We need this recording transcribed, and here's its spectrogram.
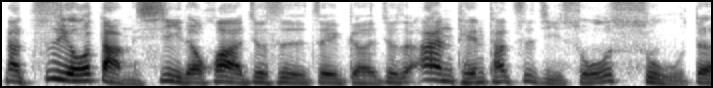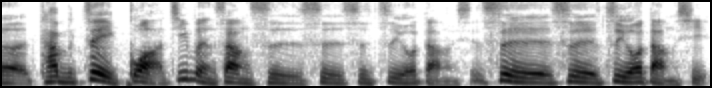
那自由党系的话，就是这个，就是岸田他自己所属的，他们这一卦基本上是是是自由党系，是是自由党系。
